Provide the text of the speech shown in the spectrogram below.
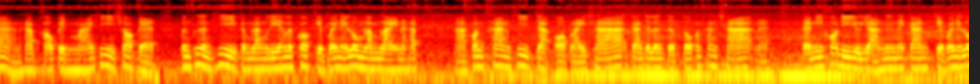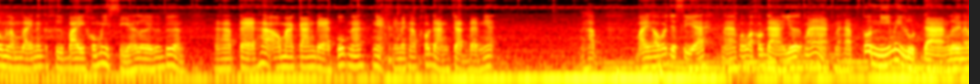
มากๆนะครับเขาเป็นไม้ที่ชอบแดดเพื่อนๆที่กำลังเลี้ยงแล้วก็เก็บไว้ในร่มลำไรนะครับค่อนข้างที่จะออกไหลช้า การเจริญเติบโตค่อนข้างช้านะ แต่มีข้อดีอยู่อย่างหนึ่งในการเก็บไว้ในร่มลำไรนั่นก็คือใบเขาไม่เสียเลยเพื่อนๆนะครับ แต่ถ้าเอามากลางแดดปุ๊บนะเนี่ยเห็นไหมครับเขาด่างจัดแบบเนี้ยนะครับ ใบเขาก็จะเสียนะ เพราะว่าเขาด่างเยอะมากนะครับ ต้นนี้ไม่หลุดด่างเลยนะ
